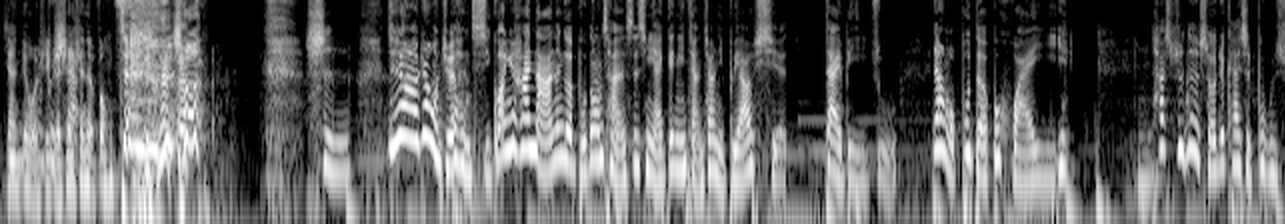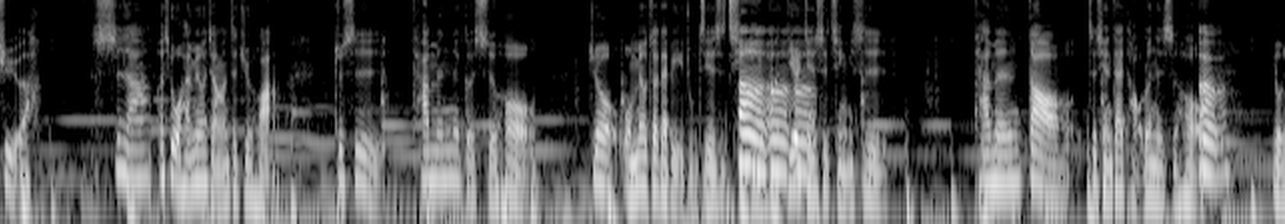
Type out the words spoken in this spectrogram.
现在对我是一个深深的讽刺。是，就是要让我觉得很奇怪，因为他拿那个不动产的事情来跟你讲，叫你不要写代笔注，让我不得不怀疑，他是不是那时候就开始布局了？是啊，而且我还没有讲到这句话，就是他们那个时候就我没有做代笔注这件事情嘛。第二件事情是，他们到之前在讨论的时候，嗯，有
